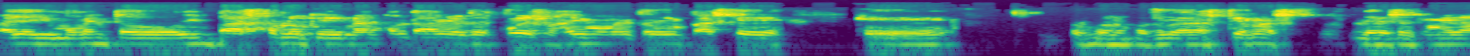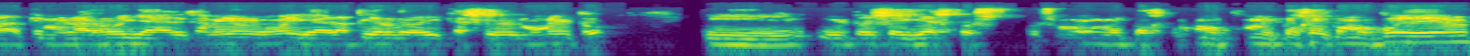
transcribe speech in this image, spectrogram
ahí hay un momento de impas, por lo que me han contado años después, pues hay un momento de impas que, que pues bueno, pues una de las piernas debe ser que me la, que me la arrolla el camión, ¿no? Y ya la pierdo ahí casi en el momento y, entonces ellas pues, pues me, cogen, como, pueden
